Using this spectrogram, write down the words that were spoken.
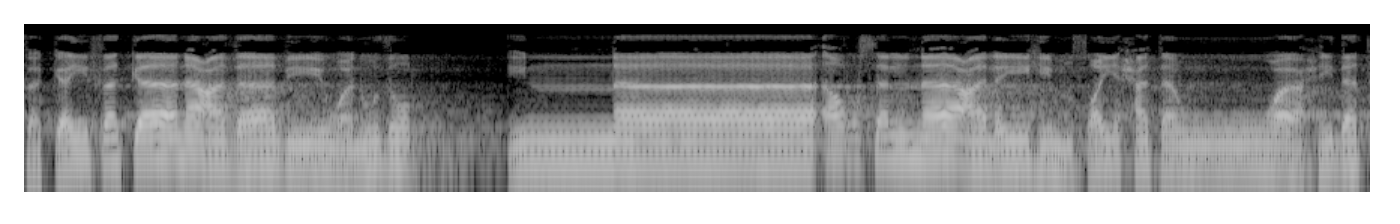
فَكَيْفَ كَانَ عَذَابِي وَنُذُرِ؟ إِنَّا أَرْسَلْنَا عَلَيْهِمْ صَيْحَةً وَاحِدَةً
